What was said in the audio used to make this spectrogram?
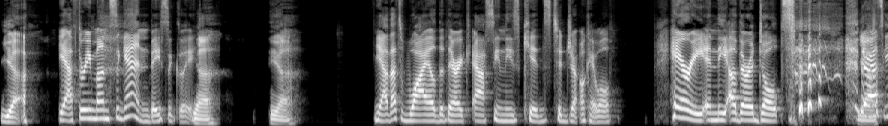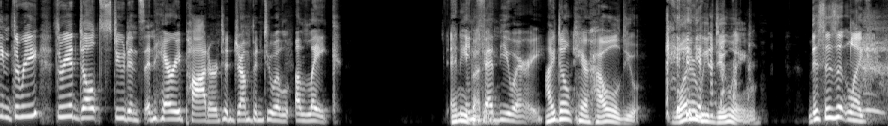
Yeah. Yeah, three months again, basically. Yeah. Yeah. Yeah, that's wild that they're asking these kids to jump. Okay, well, Harry and the other adults. they're Yeah. asking three three adult students and Harry Potter to jump into a, a lake Anybody. in February. I don't care how old you. What are we doing? This isn't like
